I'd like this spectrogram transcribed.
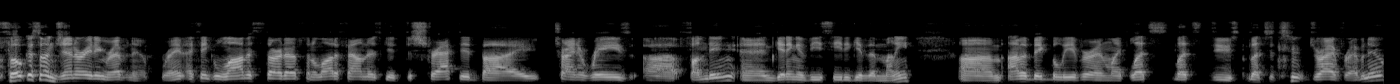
Focus on generating revenue, right? I think a lot of startups and a lot of founders get distracted by trying to raise uh, funding and getting a VC to give them money. Um, I'm a big believer in like let's let's do let's drive revenue.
